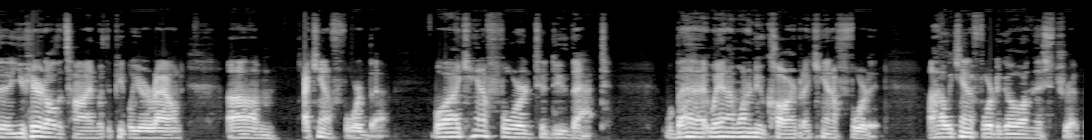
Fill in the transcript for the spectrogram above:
the you hear it all the time with the people you're around. Um, I can't afford that. Well, I can't afford to do that but when I want a new car, but I can't afford it. Uh, we can't afford to go on this trip.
